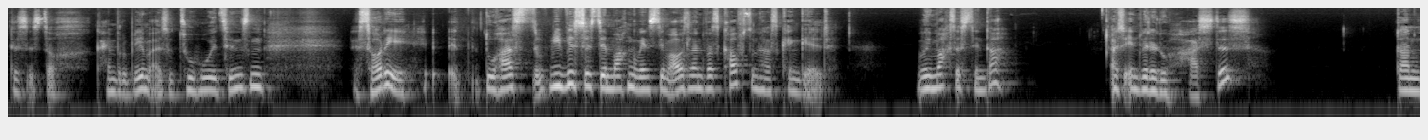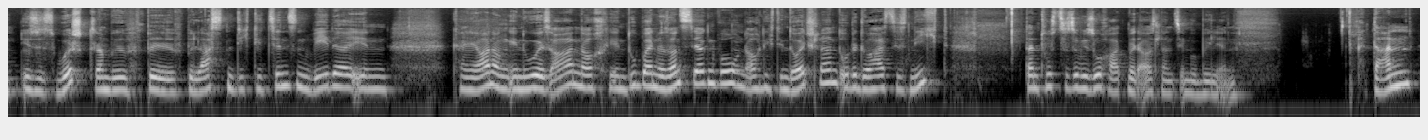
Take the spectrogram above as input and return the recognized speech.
das ist doch kein Problem. Also zu hohe Zinsen. Sorry, du hast, wie willst du es denn machen, wenn du im Ausland was kaufst und hast kein Geld? Wie machst du es denn da? Also entweder du hast es, dann ist es wurscht, dann be be belasten dich die Zinsen weder in, keine Ahnung, in USA noch in Dubai noch sonst irgendwo und auch nicht in Deutschland oder du hast es nicht, dann tust du sowieso hart mit Auslandsimmobilien. Dann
